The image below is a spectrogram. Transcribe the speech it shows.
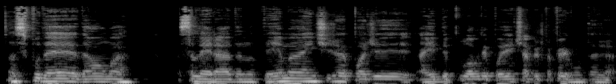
Então, se puder dar uma acelerada no tema, a gente já pode. Aí logo depois a gente abre para pergunta já.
